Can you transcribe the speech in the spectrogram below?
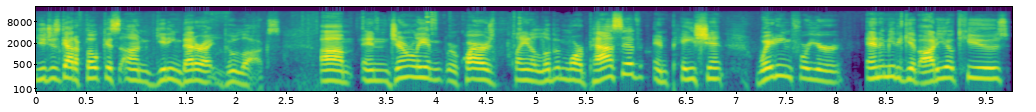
you just got to focus on getting better at gulags. Um, and generally, it requires playing a little bit more passive and patient, waiting for your enemy to give audio cues,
